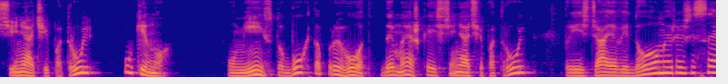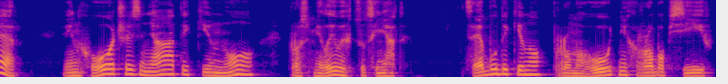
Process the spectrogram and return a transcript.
Щенячий патруль у кіно. У місто бухта пригод, де мешкає щенячий патруль, приїжджає відомий режисер. Він хоче зняти кіно про сміливих цуценят. Це буде кіно про могутніх робопсів,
